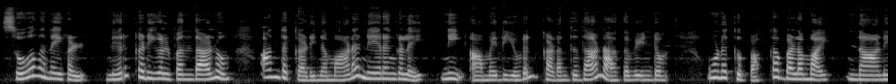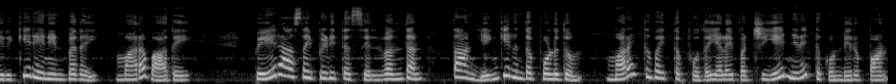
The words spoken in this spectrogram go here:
சோதனைகள் நெருக்கடிகள் வந்தாலும் அந்த கடினமான நேரங்களை நீ அமைதியுடன் கடந்துதான் ஆக வேண்டும். உனக்கு பக்க பலமாய் நான் இருக்கிறேன் என்பதை மறவாதே. பேராசை பிடித்த செல்வந்தன் தான் எங்கிருந்த பொழுதும் மறைத்து வைத்த புதையலை பற்றியே நினைத்து கொண்டிருப்பான்.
